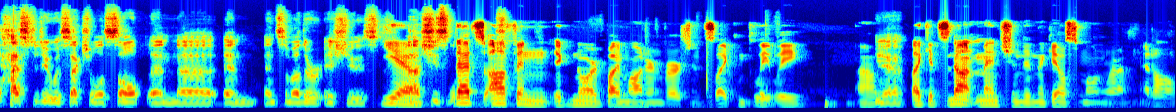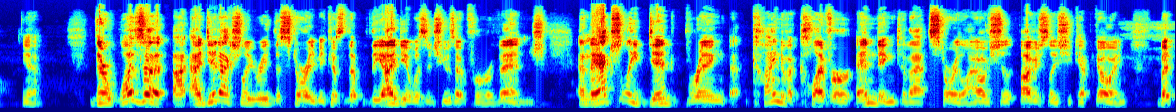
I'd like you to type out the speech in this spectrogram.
has to do with sexual assault and uh, and and some other issues. Yeah. She's That's often ignored by modern versions, like completely. Um, yeah. Like it's not mentioned in the Gail Simone run at all. There was a I, I did actually read the story because the the idea was that she was out for revenge. And they actually did bring kind of a clever ending to that storyline. Obviously obviously she kept going but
